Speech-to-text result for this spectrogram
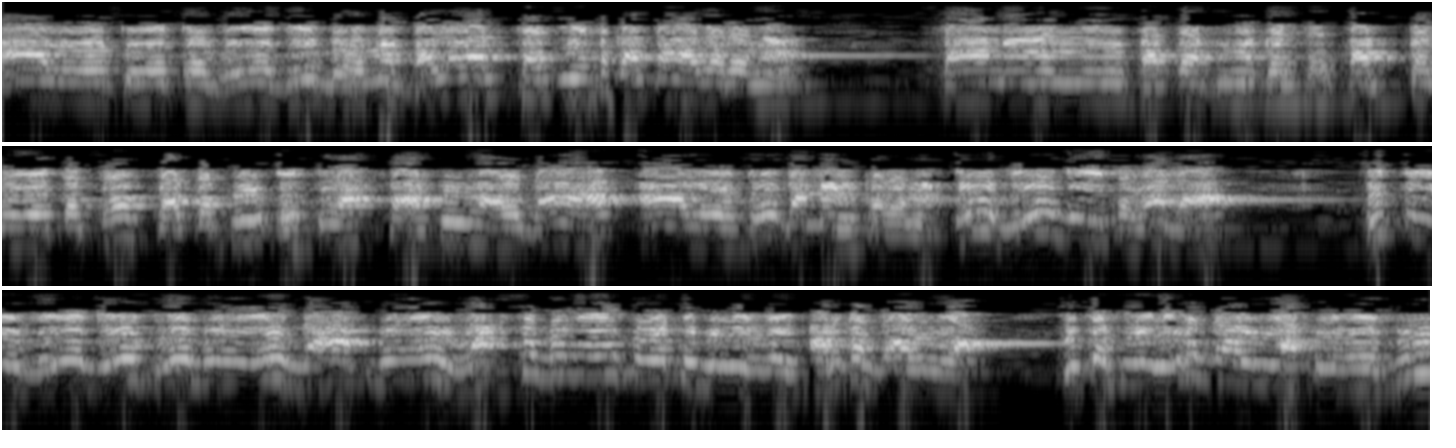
ආලෝකයක වේගය බොහොම බලවත් හැටියට කතා කරනවා. සාමාන්‍ය සත්‍යමකට තත්පරයකට සතපු 186000 ආලෝකය ගමන් කරනවා. ඒ වේගයට වඩා හිතේ වේගය දෙගුණේ දහස් ගුණේ ලක්ෂ ගුණේ කෝටි ගුණේ වේ. අරක ධර්මයක්. හිත කියන්නේ ධර්මයක් නෙවෙයි දුරු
